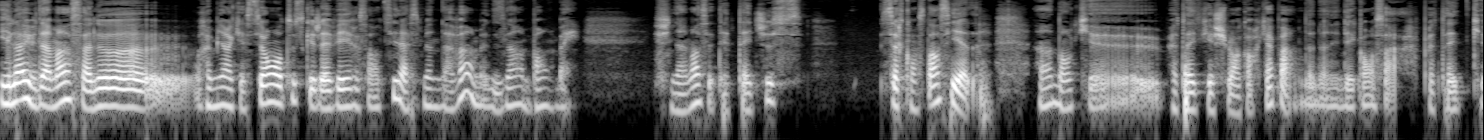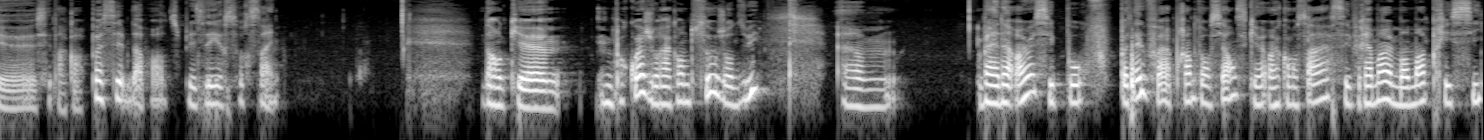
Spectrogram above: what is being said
Et là, évidemment, ça l'a euh, remis en question tout ce que j'avais ressenti la semaine d'avant, me disant, bon, ben, finalement, c'était peut-être juste circonstanciel. Hein? Donc, euh, peut-être que je suis encore capable de donner des concerts. Peut-être que c'est encore possible d'avoir du plaisir sur scène. Donc, pourquoi je vous raconte tout ça aujourd'hui? Euh, ben, de un, c'est pour peut-être vous faire prendre conscience qu'un concert, c'est vraiment un moment précis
